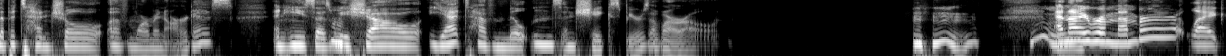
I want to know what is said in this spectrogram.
the potential of mormon artists. And he says Hmm. we shall yet have miltons and shakespeares of our own Mhm. And Hmm. I remember like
